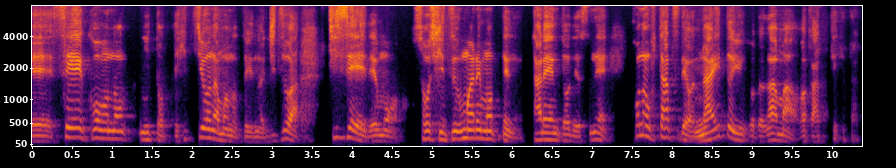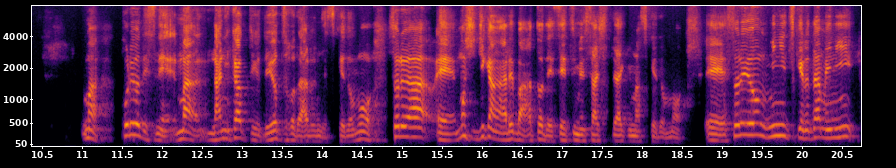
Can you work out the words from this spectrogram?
えー、成功のにとって必要なものというのは実は知性でも素質生まれ持ってのタレントですねこの2つではないということがまあ分かってきた。まあ、これをですね、まあ、何かというと4つほどあるんですけども、それは、えー、もし時間があれば後で説明させていただきますけども、えー、それを身につけるために、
